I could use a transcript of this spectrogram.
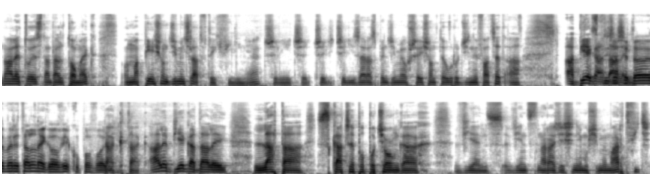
no ale to jest nadal Tomek. On ma 59 lat w tej chwili, nie? Czyli, czyli, czyli, czyli zaraz będzie miał 60 urodziny facet, a, a biega Zbliża dalej. się do emerytalnego wieku powoli. Tak, tak, ale biega dalej, lata, skacze po pociągach, więc, więc na razie się nie musimy martwić.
